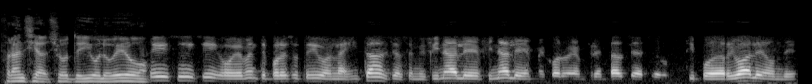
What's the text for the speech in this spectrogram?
Francia, yo te digo, lo veo. Sí, sí, sí, obviamente por eso te digo, en las instancias, semifinales, finales, es mejor enfrentarse a ese tipo de rivales donde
